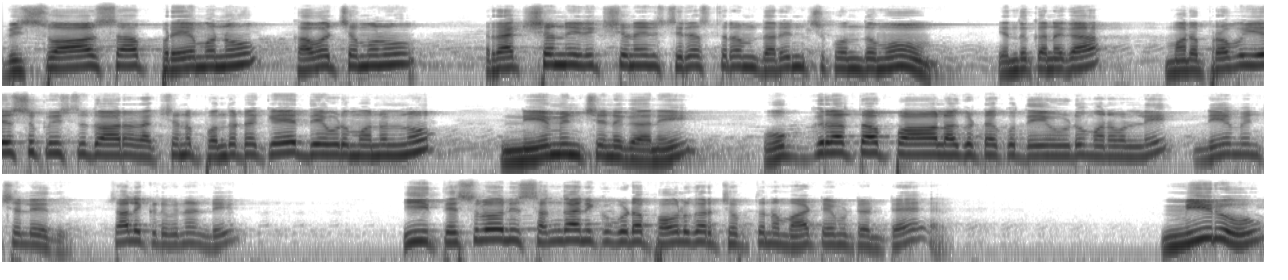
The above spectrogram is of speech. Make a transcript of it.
విశ్వాస ప్రేమను కవచమును రక్షణ నిరీక్షణ శిరస్త్రం ధరించుకుందుము. ఎందుకనగా మన ప్రభు యేసుక్రీస్తు ద్వారా రక్షణ పొందుటకే దేవుడు మనల్ని నియమించను కానీ ఉగ్రత పాలగుటకు దేవుడు మనల్ని నియమించలేదు. చాలా ఇక్కడ వినండి. ఈ తెశలోని సంఘానికి కూడా పౌలు గారు చెప్తున్న మాట ఏమిటంటే మీరు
